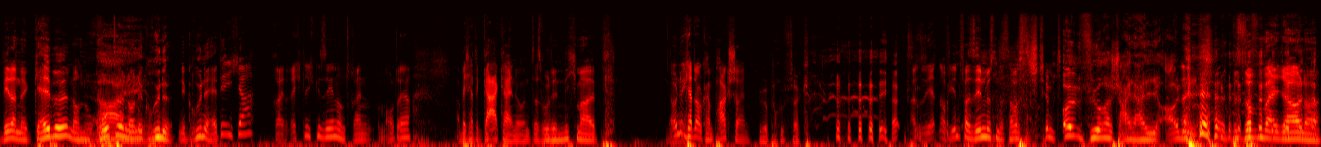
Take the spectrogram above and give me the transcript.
Weder eine gelbe, noch eine rote, noch eine Nein. grüne. Eine grüne hätte ich ja, rein rechtlich gesehen und rein vom Auto her. Aber ich hatte gar keine und das wurde nicht mal. Und ich hatte auch keinen Parkschein. Überprüft halt. ja. Also sie hätten auf jeden Fall sehen müssen, dass da was nicht stimmt. Und Führerschein hatte ich auch nicht. Besoffen war ich auch noch.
